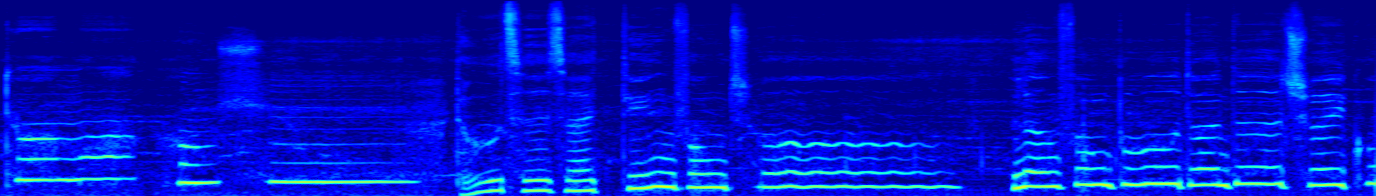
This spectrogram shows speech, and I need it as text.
多么空虚。独自在顶峰中，冷风不断的吹过，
